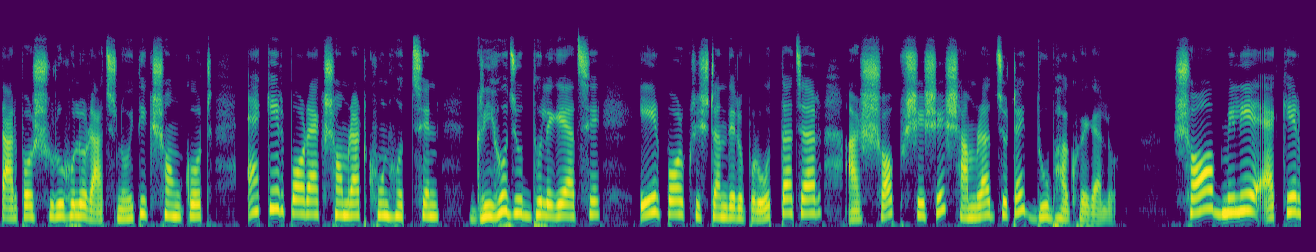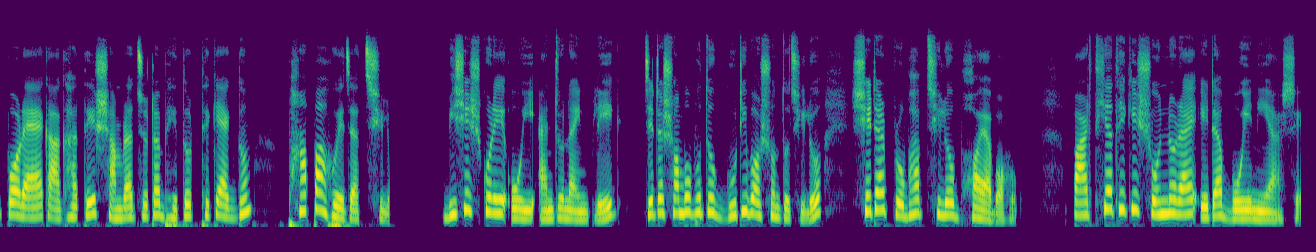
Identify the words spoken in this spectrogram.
তারপর শুরু হলো রাজনৈতিক সংকট, একের পর এক সম্রাট খুন হচ্ছেন, গৃহযুদ্ধ লেগে আছে, এরপর খ্রিস্টানদের ওপর অত্যাচার, আর সব শেষে সাম্রাজ্যটায় দুভাগ হয়ে গেল। সব মিলিয়ে একের পর এক আঘাতে সাম্রাজ্যটা ভেতর থেকে একদম ফাঁপা হয়ে যাচ্ছিল। বিশেষ করে ওই অ্যান্টোনাইন প্লেগ, যেটা সম্ভবত গুটি বসন্ত ছিল, সেটার প্রভাব ছিল ভয়াবহ। পার্থিয়া থেকে সৈন্যরা এটা বয়ে নিয়ে আসে।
